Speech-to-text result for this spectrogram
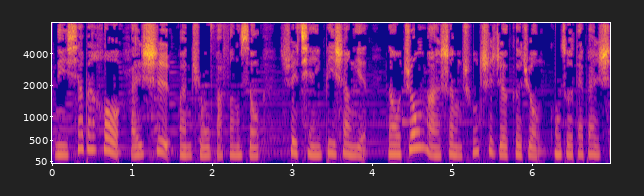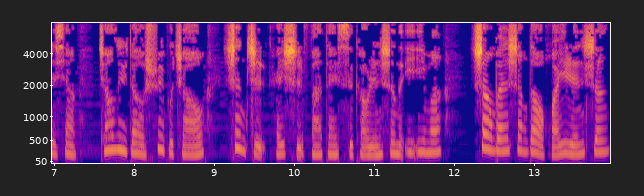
你下班后还是完全无法放松，睡前一闭上眼，脑中马上充斥着各种工作待办事项，焦虑到睡不着，甚至开始发呆思考人生的意义吗？上班上到怀疑人生，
